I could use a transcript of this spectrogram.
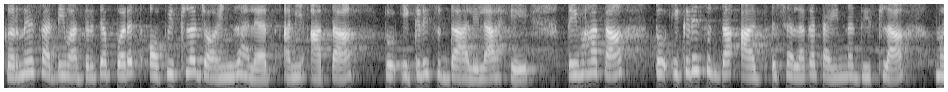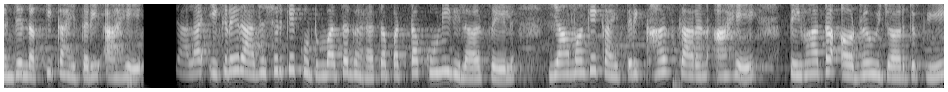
करण्यासाठी मात्र त्या परत ऑफिसला जॉईन झाल्यात आणि आता तो इकडे सुद्धा आलेला आहे. तेव्हा आता तो इकडेसुद्धा आज शलाकाताईंना दिसला. म्हणजे नक्की काहीतरी आहे. त्याला इकडे राजशिर्के कुटुंबाचा घराचा पत्ता कोणी दिला असेल? यामागे काहीतरी खास कारण आहे. तेव्हा आता अर्णव विचारतो की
